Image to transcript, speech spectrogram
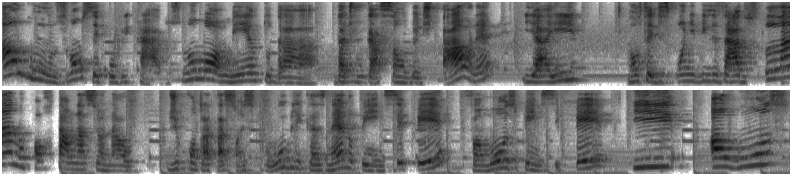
Alguns vão ser publicados no momento da, da divulgação do edital, né? E aí vão ser disponibilizados lá no Portal Nacional de Contratações Públicas, né, no PNCP, famoso PNCP, e alguns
